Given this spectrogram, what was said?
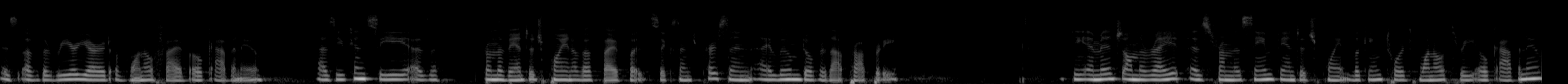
is of the rear yard of 105 Oak Avenue. As you can see, as a, from the vantage point of a five foot six inch person, I loomed over that property. The image on the right is from the same vantage point looking towards 103 Oak Avenue,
